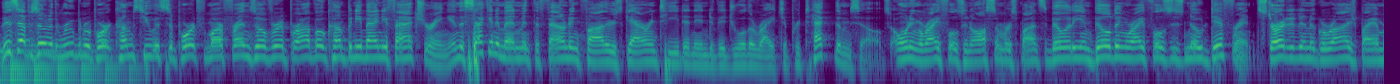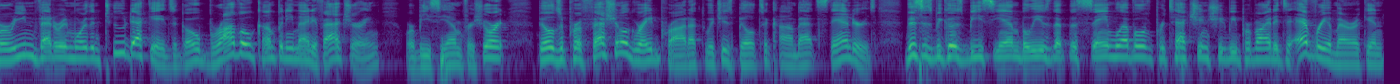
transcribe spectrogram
This episode of the Rubin Report comes to you with support from our friends over at Bravo Company Manufacturing. In the Second Amendment, the founding fathers guaranteed an individual the right to protect themselves. Owning a rifle is an awesome responsibility, and building rifles is no different. Started in a garage by a Marine veteran more than two decades ago, Bravo Company Manufacturing, or BCM for short, builds a professional grade product which is built to combat standards. This is because BCM believes that the same level of protection should be provided to every American,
